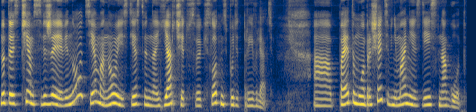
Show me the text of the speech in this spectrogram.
Ну, то есть, чем свежее вино, тем оно, естественно, ярче эту свою кислотность будет проявлять. А, поэтому обращайте внимание здесь на год.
